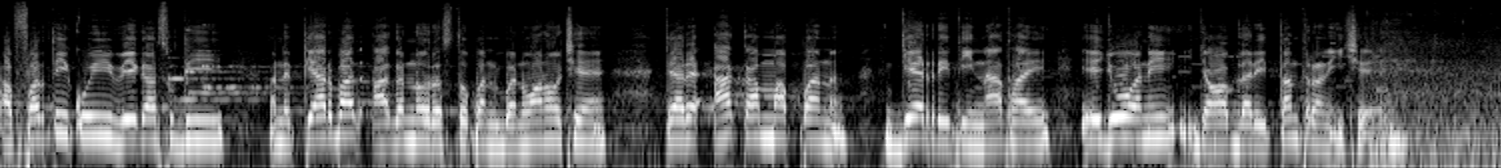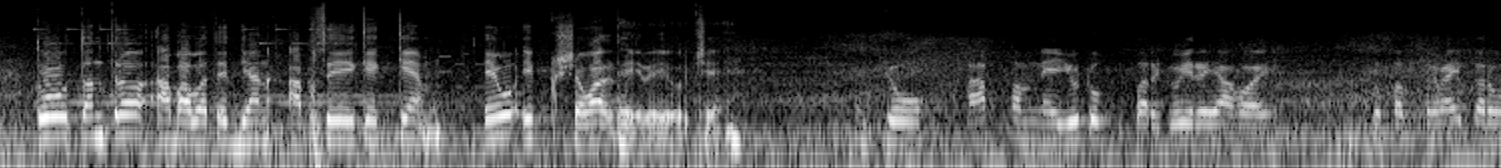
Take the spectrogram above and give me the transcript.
આ ફરતી કોઈ વેગા સુધી અને ત્યારબાદ આગળનો રસ્તો પણ બનવાનો છે. ત્યારે આ કામમાં પણ ગેરરીતિ ના થાય એ જોવાની જવાબદારી તંત્રની છે. તો તંત્ર આ બાબતે ધ્યાન આપશે કે કેમ? એવો એક સવાલ થઈ રહ્યો છે. જો આપ અમને યુટ્યુબ પર જોઈ રહ્યા હોય તો સબસ્ક્રાઈબ કરો.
